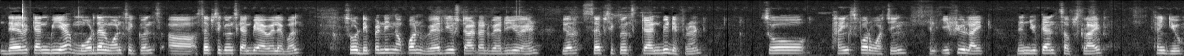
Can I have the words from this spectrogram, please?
there can be a more than one sequence uh, subsequence can be available. So depending upon where you start and where you end your subsequence can be different. So thanks for watching and if you like then you can subscribe thank you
